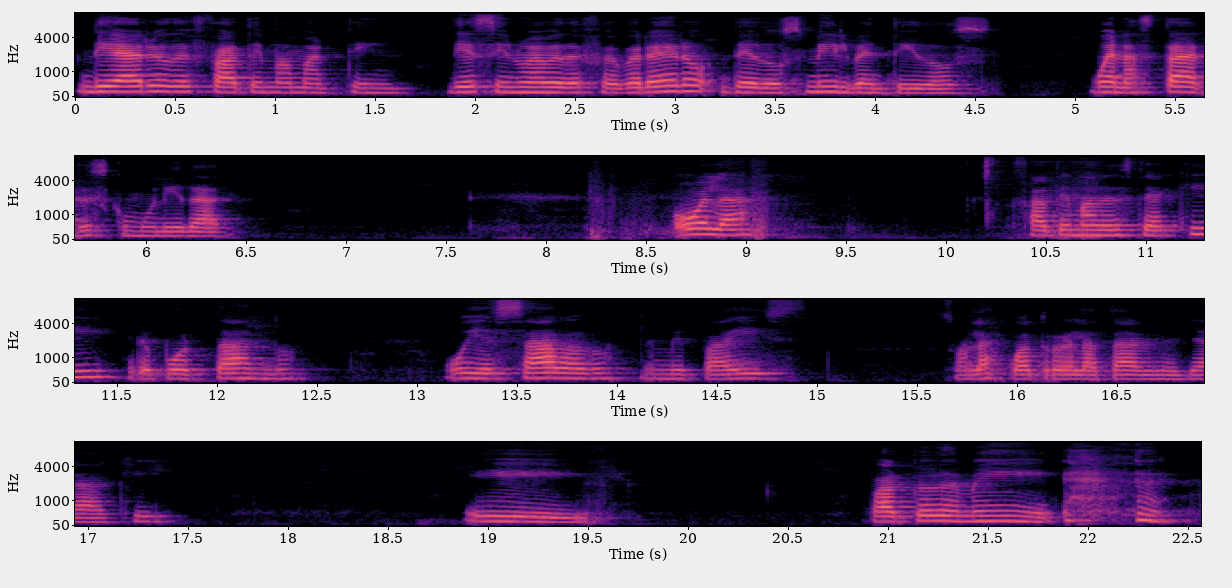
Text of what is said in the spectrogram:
Diario de Fátima Martín, 19 de febrero de 2022. Buenas tardes, comunidad. Hola, Fátima desde aquí, reportando. Hoy es sábado en mi país. Son las 4 de la tarde ya aquí. Y parte de mí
